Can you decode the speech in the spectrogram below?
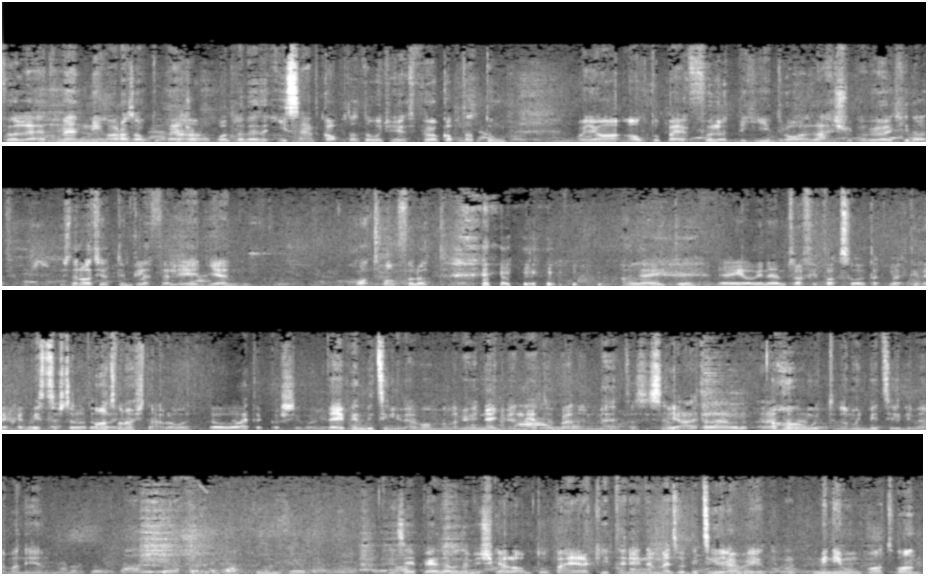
föl lehet menni arra az autópálya csomópontra, de ez egy iszonyat kaptató, úgyhogy ezt fölkaptattunk, hogy a autópálya fölötti hídról lássuk a Völgyhidat, és aztán ott jöttünk lefelé egy ilyen 60 fölött a lejtő. Ja, jó, hogy nem trafipaxoltak meg titeket, biztos tanultatok. 60-as tábla volt. Ó, hát akkor simán. De egyébként biciklivel van valami, hogy 40-nél többen nem mehet, azt hiszem. Ja, általában, Aha, általában. úgy tudom, hogy biciklivel van ilyen. Ezért például nem is kell autópályára kitenni, nem ez a biciklivel, meg minimum 60,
